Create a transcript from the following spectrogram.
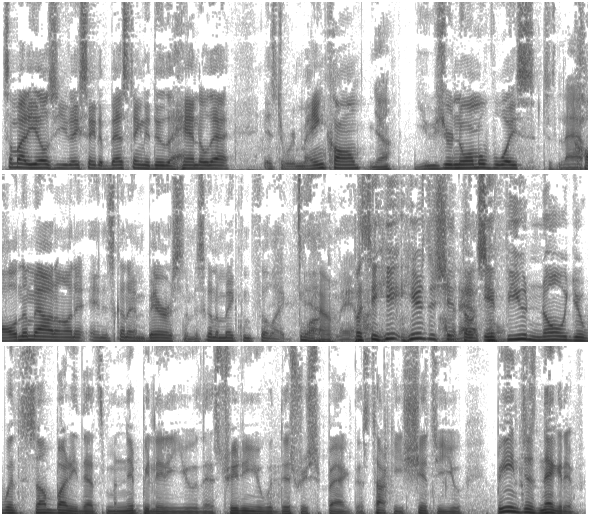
Somebody yells at you. They say the best thing to do to handle that is to remain calm. Yeah. Use your normal voice. Just laugh. Call them out on it, and it's going to embarrass them. It's going to make them feel like, fuck, Yeah. man. But I- see, here, here's the shit though. asshole. If you know you're with somebody that's manipulating you, that's treating you with disrespect, that's talking shit to you, being just negative,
